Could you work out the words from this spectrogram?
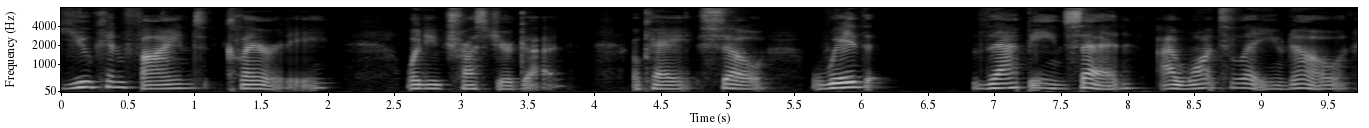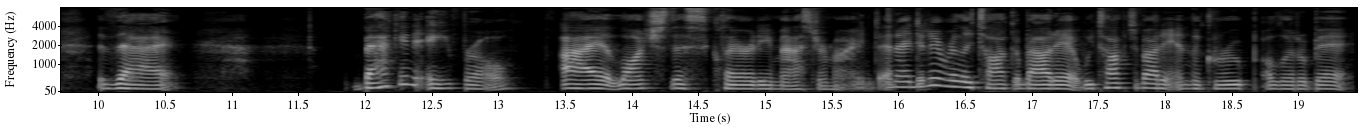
you can find clarity when you trust your gut. Okay? So, with that being said, I want to let you know that back in April, I launched this Clarity Mastermind, and I didn't really talk about it. We talked about it in the group a little bit,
